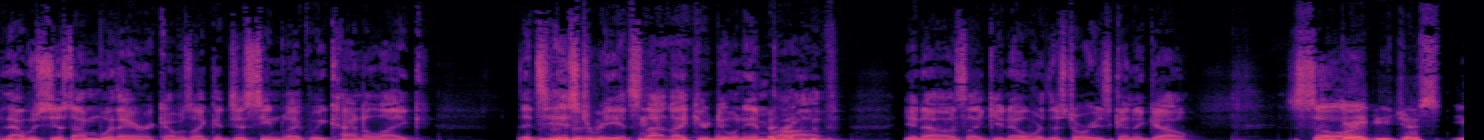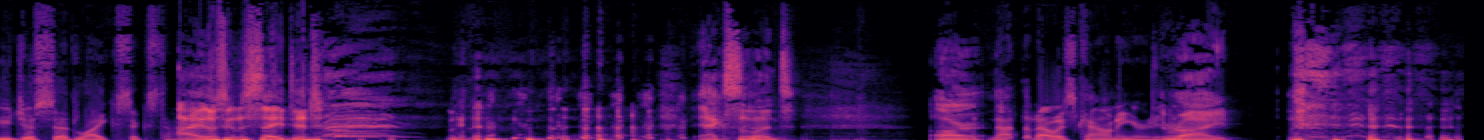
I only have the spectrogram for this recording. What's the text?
that was just, I'm with Eric. I was like, it just seemed like we kind of like, it's history. it's not like you're doing improv. You know, it's like, you know where the story's going to go. So our- Dave, you just you just said like six times. I was going to say, did, excellent. Our, Not that I was counting or anything. Right.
